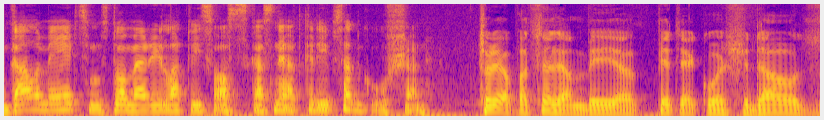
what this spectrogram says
gala mērķis mums tomēr ir Latvijas valstiskās neatkarības atgūšana. Tur jau pa ceļam bija pietiekoši daudz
